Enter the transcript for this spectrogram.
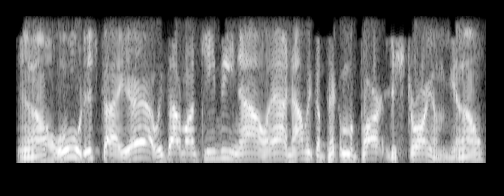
you know, ooh, this guy, yeah, we got him on TV now. Yeah, now we can pick him apart and destroy him. You know,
